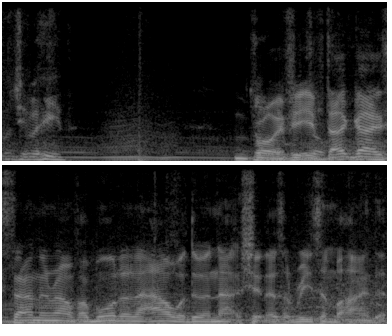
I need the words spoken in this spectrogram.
What do you mean? Bro, if, if that guy's standing around for more than an hour doing that shit, there's a reason behind it.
